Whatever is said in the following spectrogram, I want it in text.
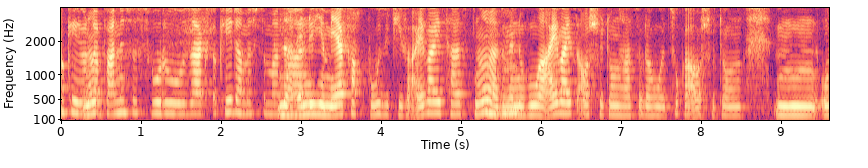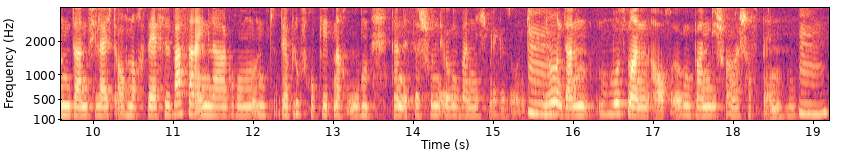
Okay, und Ne? ab wann ist es, wo du sagst, okay, da müsste man Na, wenn du hier mehrfach positiv Eiweiß hast, ne? also wenn du hohe Eiweißausschüttungen hast oder hohe Zuckerausschüttungen mh, und dann vielleicht auch noch sehr viel Wassereinlagerung und der Blutdruck geht nach oben, dann ist das schon irgendwann nicht mehr gesund. Ne? Und dann muss man auch irgendwann die Schwangerschaft beenden,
